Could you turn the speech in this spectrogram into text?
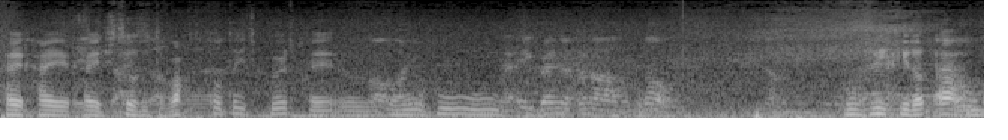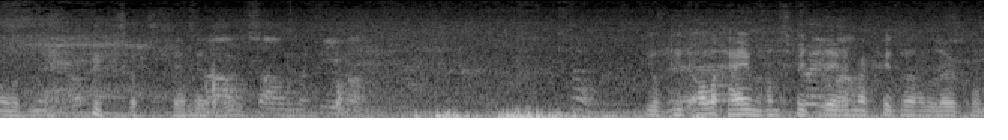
Ga je, ga je, ga je stil zitten wachten tot er iets gebeurt? Je, uh, hoe, hoe, hoe, ik ben er vanavond wel. Hoe vlieg je dat aan? Je hoeft niet alle geheimen van de Smit te delen, maar ik vind het wel leuk om...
